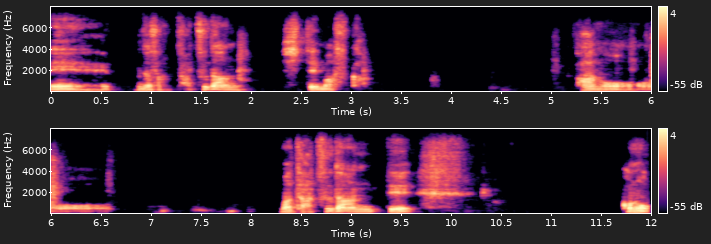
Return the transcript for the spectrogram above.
えー、皆さん雑談してますか？あのーまあ、雑談って、この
